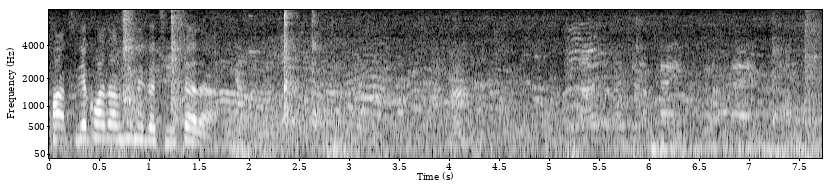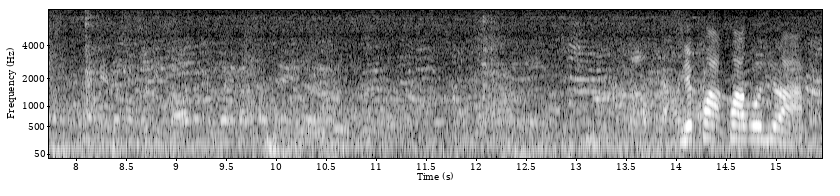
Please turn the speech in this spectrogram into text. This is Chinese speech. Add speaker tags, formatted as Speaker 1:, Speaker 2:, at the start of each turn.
Speaker 1: 跨直接跨上去那个橘色的。直接跨跨过去了。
